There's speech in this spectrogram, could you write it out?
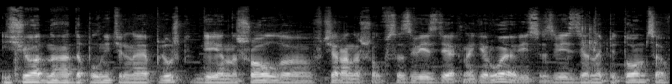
Еще одна дополнительная плюшка, где я нашел, э, вчера нашел в созвездиях на героев и созвездия на питомцев.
